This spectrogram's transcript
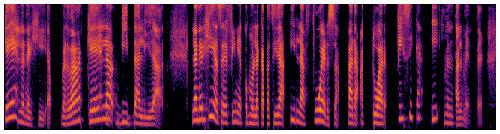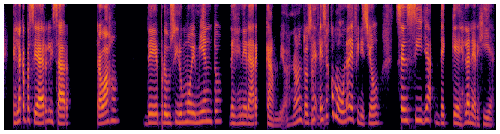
qué es la energía, ¿verdad? ¿Qué es la vitalidad? La energía se define como la capacidad y la fuerza para actuar física y mentalmente. Es la capacidad de realizar trabajo, de producir un movimiento, de generar cambios, ¿no? Entonces, esa es como una definición sencilla de qué es la energía.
